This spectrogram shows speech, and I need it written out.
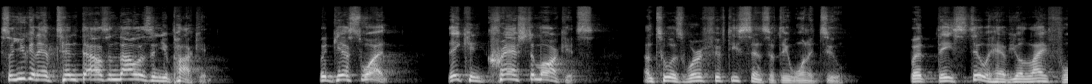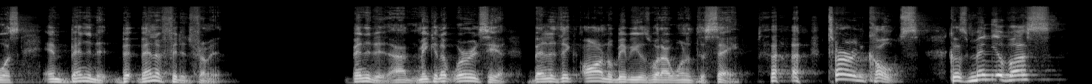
So you can have $10,000 in your pocket. But guess what? They can crash the markets until it's worth 50 cents if they wanted to. But they still have your life force and benefited from it. Benedict, I'm making up words here. Benedict Arnold, maybe is what I wanted to say. Turncoats. Because many of us,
